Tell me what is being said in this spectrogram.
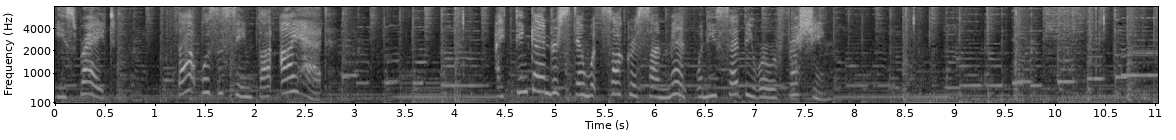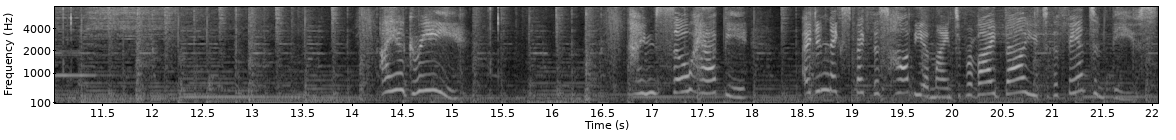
He's right. That was the same thought I had. I think I understand what Sakura-san meant when he said they were refreshing. Expect this hobby of mine to provide value to the Phantom Thieves.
